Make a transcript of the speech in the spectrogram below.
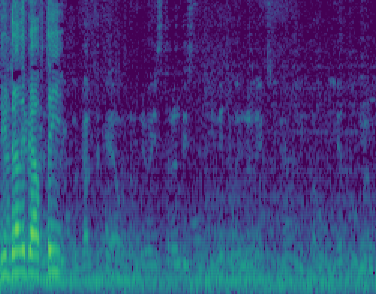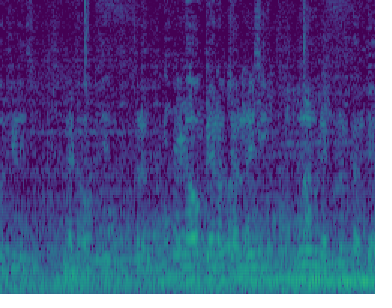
ਲੀਡਰਾਂ ਦੇ ਵਿਆਪ ਤੇ ਹੀ ਗਲਤ ਕਿਹਾ ਉਹਨਾਂ ਨੇ ਇਸ ਤਰ੍ਹਾਂ ਦੀ ਸਥਿਤੀ ਨਹੀਂ ਜੋ ਇਹਨਾਂ ਨੇ ਐਕਸਪਲੇਨ ਕੀਤਾ ਹੋਈ ਹੈ। ਦੋ ਮੈਂਬਰ ਜਿਹੜੇ ਸੀ ਐਡਹੌਕ ਦੇ ਤਰ੍ਹਾਂ ਐਡਹੌਕ ਕਹਿ ਚੱਲ ਰਹੇ ਸੀ, ਉਹਨਾਂ ਨੂੰ ਰੈਗੂਲਰ ਕਰ ਦਿਆ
